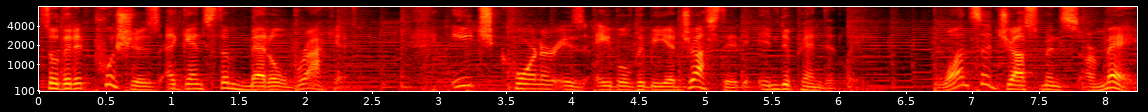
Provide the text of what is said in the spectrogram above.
so that it pushes against the metal bracket. Each corner is able to be adjusted independently. Once adjustments are made,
